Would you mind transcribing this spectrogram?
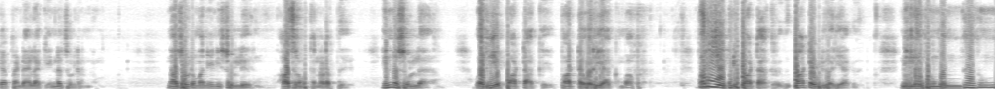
கேட்பேன் டயலாக் என்ன சொல்கிறாங்க நான் சொல்கிற மாதிரி நீ சொல்லு. ஆசிரமத்தை நடத்து. என்ன சொல்ல? வரியை பாட்டாக்கு பாட்டை வரியாக்கும் பார்ப்பேன் வரியை எப்படி பாட்டாக்குறது? பாட்டை எப்படி வரியாக்குது? நிலவு வந்ததும்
